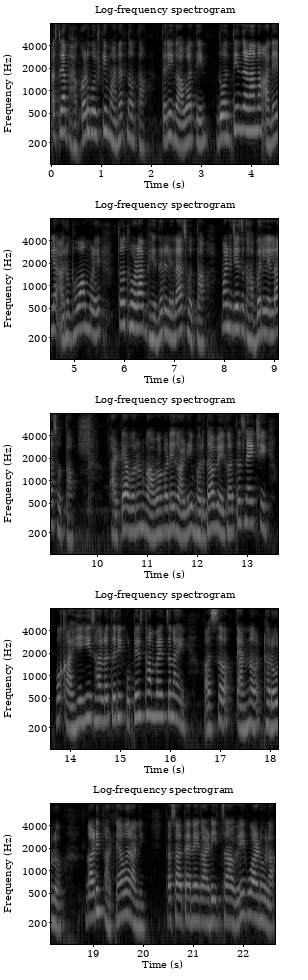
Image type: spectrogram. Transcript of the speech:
असल्या भाकड गोष्टी मानत नव्हता तरी गावातील दोन तीन जणांना आलेल्या अनुभवामुळे तो थोडा भेदरलेलाच होता म्हणजेच घाबरलेलाच होता. फाट्यावरून गावाकडे गाडी भरधाव वेगातच न्यायची व काहीही झालं तरी कुठेच थांबायचं नाही असं त्यानं ठरवलं. गाडी फाट्यावर आली. तसा त्याने गाडीचा वेग वाढवला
